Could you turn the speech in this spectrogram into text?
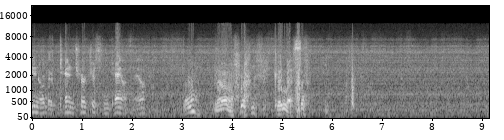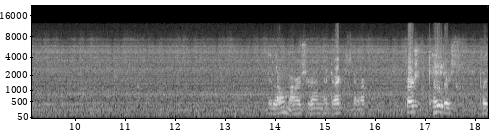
you know, there are ten churches in town now. Oh, no. Goodness. The Lomars run the drugstore. First Caters was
